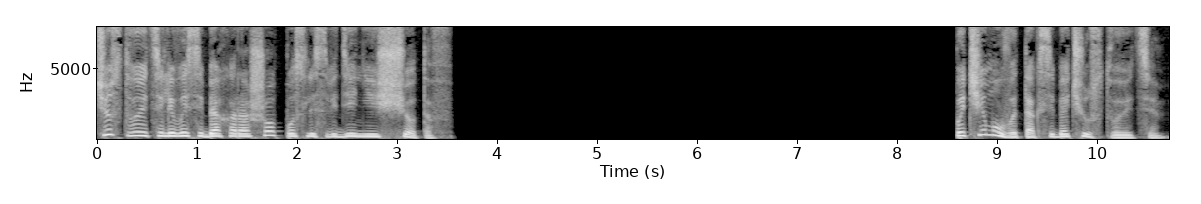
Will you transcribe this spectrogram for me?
Чувствуете ли вы себя хорошо после сведения счетов? Почему вы так себя чувствуете?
